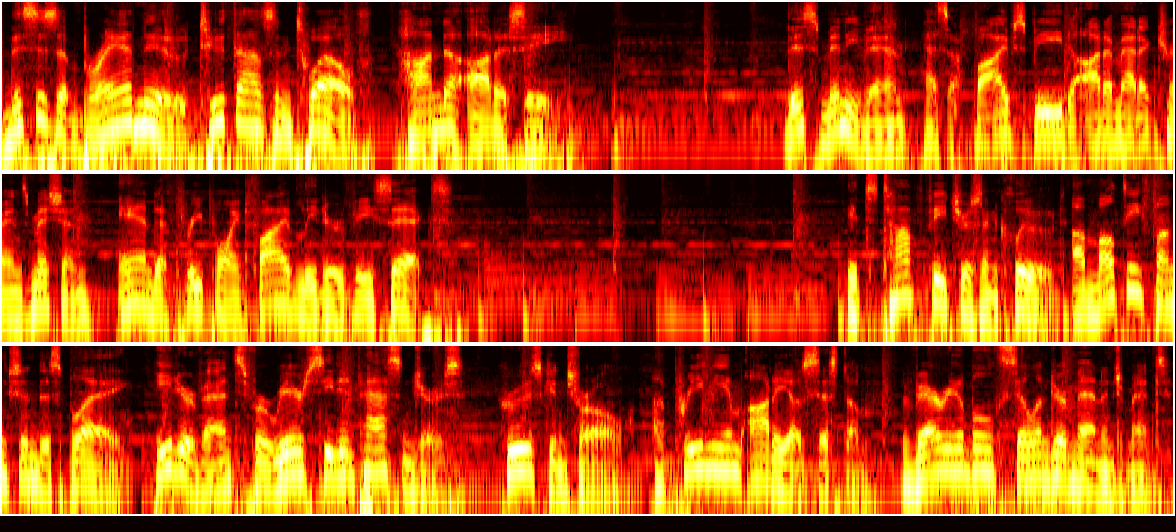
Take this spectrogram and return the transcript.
This is a brand new 2012 Honda Odyssey. This minivan has a 5-speed automatic transmission and a 3.5-liter V6. Its top features include a multi-function display, heater vents for rear-seated passengers, cruise control, a premium audio system, variable cylinder management,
